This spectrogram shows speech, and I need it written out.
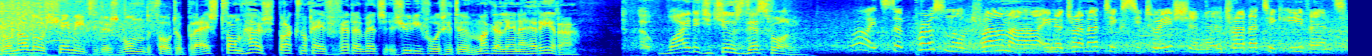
Ronaldo Schemit dus won de fotoprijs. Twan Huis sprak nog even verder met juryvoorzitter Magdalena Herrera. Uh, why did you choose this one? Well, it's a personal drama in a dramatic situation, a dramatic event.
